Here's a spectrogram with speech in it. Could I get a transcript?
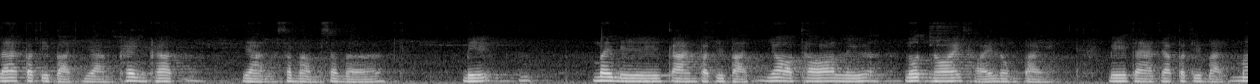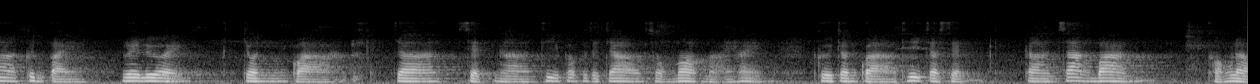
และปฏิบัติอย่างเคร่งครัดอย่างสม่ำเสมอ มี ไม่มีการปฏิบัติย่อท้อหรือลดน้อยถอยลงไป มีแต่จะปฏิบัติมากขึ้นไป เรื่อยๆ จนกว่าจะเสร็จงานที่พระพุทธเจ้าส่งมอบหมายให้ คือจนกว่าที่จะเสร็จการสร้างบ้านของเรา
